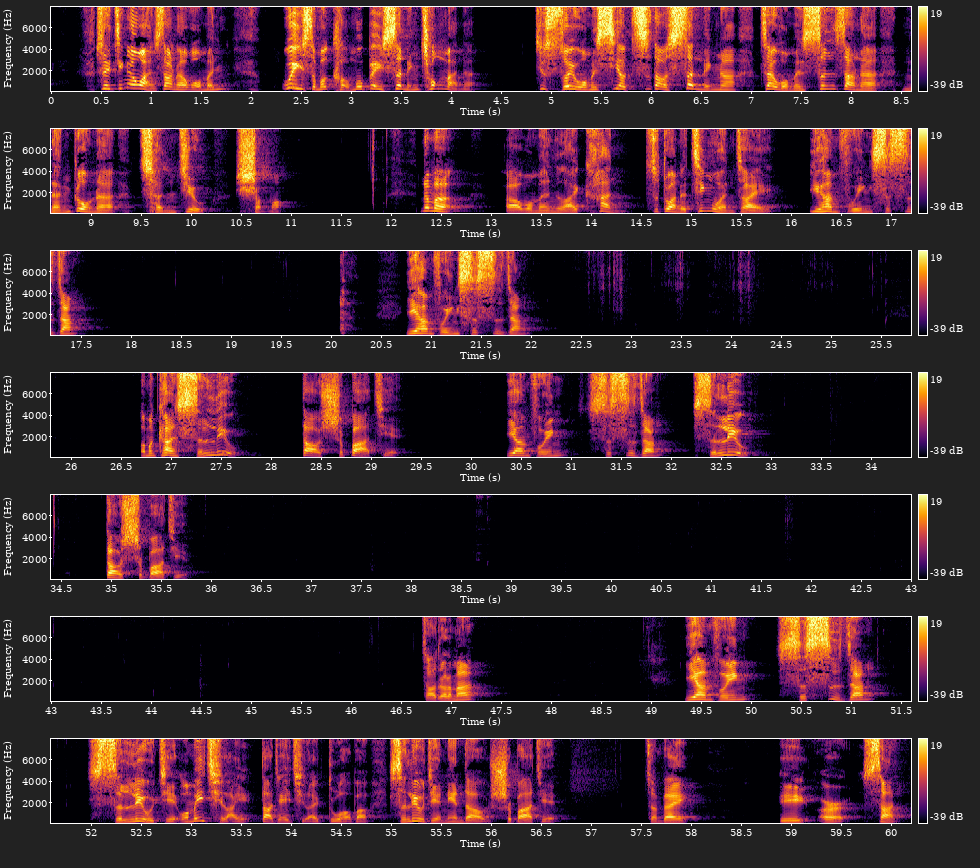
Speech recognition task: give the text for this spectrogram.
所以，今天晚上呢，我们为什么渴慕被圣灵充满呢？就，所以我们需要知道圣灵呢，在我们身上呢，能够呢成就什么。那么，啊，我们来看这段的经文，在约翰福音十四章。约翰福音十四章。我们看十六到十八节，《约翰福音》十四章十六到十八节，找到了吗？《约翰福音》十四章。十六节，我们一起来，大家一起来读，好不好？十六节念到十八节，准备，一二三，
